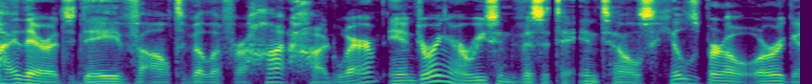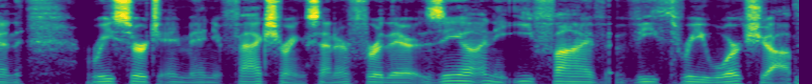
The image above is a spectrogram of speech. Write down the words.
Hi there, it's Dave Altavilla for Hot Hardware. And during our recent visit to Intel's Hillsboro, Oregon Research and Manufacturing Center for their Xeon E5 V3 workshop,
